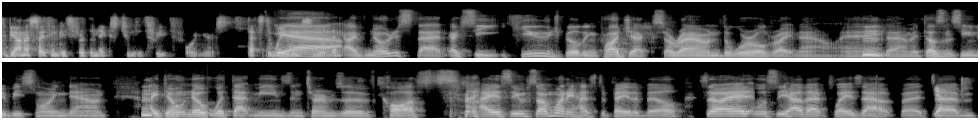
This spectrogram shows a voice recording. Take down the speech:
to be honest, I think it's for the next two to three to four years. That's the way yeah, we see it. I've noticed that. I see huge building projects around the world right now, and mm. um, it doesn't seem to be slowing down. Mm. I don't know what that means in terms of costs. I assume someone has to pay the bill. So I, we'll see how that plays out. But yeah. um,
